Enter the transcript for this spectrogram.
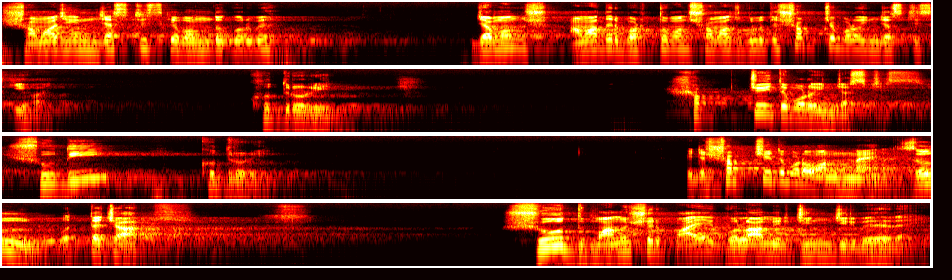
সমাজ ইনজাস্টিসকে বন্ধ করবে। যেমন আমাদের বর্তমান সমাজগুলোতে সবচেয়ে বড় ইনজাস্টিস কি হয়? ক্ষুদ্র ঋণ। সবচেয়ে বড় ইনজাস্টিস সুদি ক্ষুদ্র ঋণ। এটা সবচেয়ে বড় অন্যায় জুল অত্যাচার। সুদ মানুষের পায়ে গোলামির জিঞ্জির বেঁধে দেয়।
